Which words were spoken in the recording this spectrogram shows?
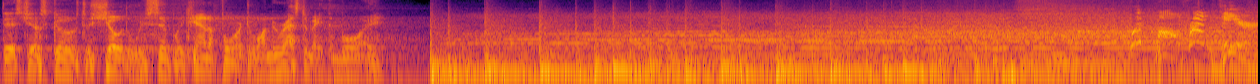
This just goes to show that we simply can't afford to underestimate the boy. Football Frontier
